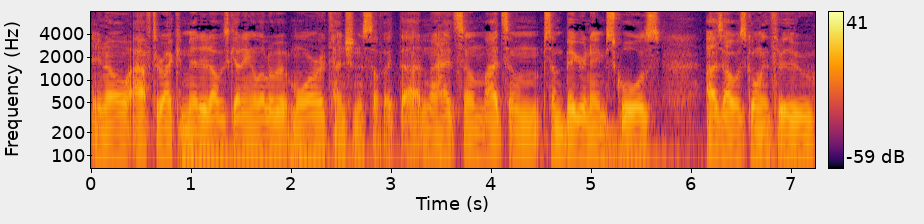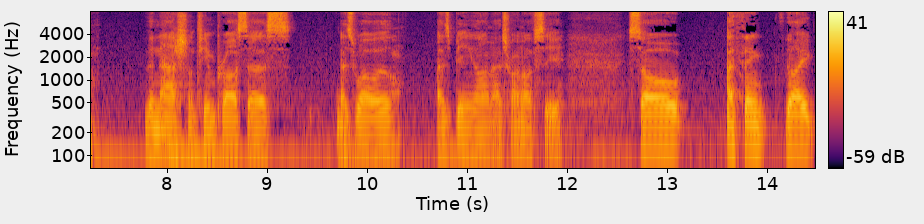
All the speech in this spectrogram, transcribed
you know, after I committed, I was getting a little bit more attention and stuff like that, and I had some, I had some, some bigger name schools as I was going through the national team process, as well as being on at Toronto FC. So, I think like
